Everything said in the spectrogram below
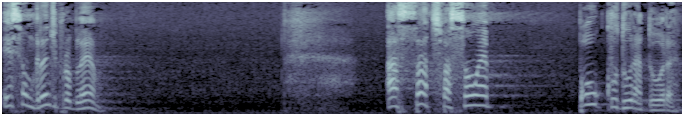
Esse é um grande problema. A satisfação é pouco duradoura.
